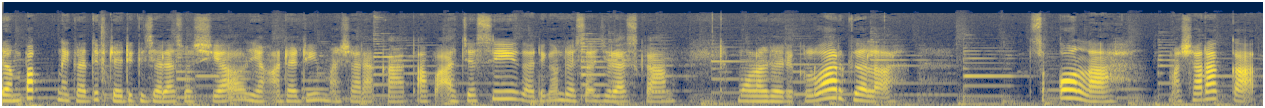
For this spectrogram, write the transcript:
dampak negatif dari gejala sosial yang ada di masyarakat. Apa aja sih? Tadi kan sudah saya jelaskan. Mulai dari keluarga lah sekolah masyarakat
